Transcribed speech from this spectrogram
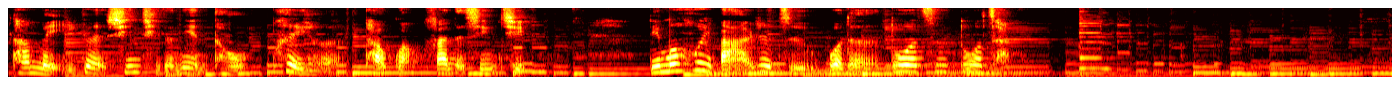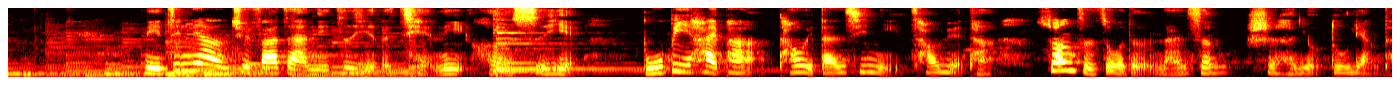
他每一个新奇的念头，配合他广泛的兴趣，你们会把日子过得多姿多彩。你尽量去发展你自己的潜力和事业。不必害怕，他会担心你超越他。双子座的男生是很有度量的，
